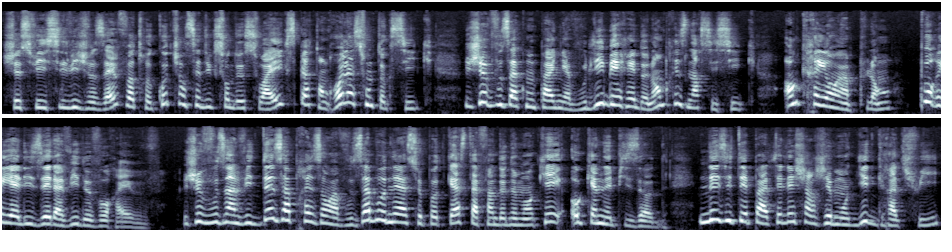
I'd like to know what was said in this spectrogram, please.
Je suis Sylvie Joseph, votre coach en séduction de soi et experte en relations toxiques. Je vous accompagne à vous libérer de l'emprise narcissique en créant un plan pour réaliser la vie de vos rêves. Je vous invite dès à présent à vous abonner à ce podcast afin de ne manquer aucun épisode. N'hésitez pas à télécharger mon guide gratuit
